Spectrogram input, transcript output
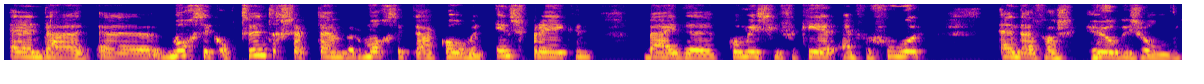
En daar uh, mocht ik op 20 september mocht ik daar komen inspreken bij de commissie Verkeer en Vervoer. En dat was heel bijzonder.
